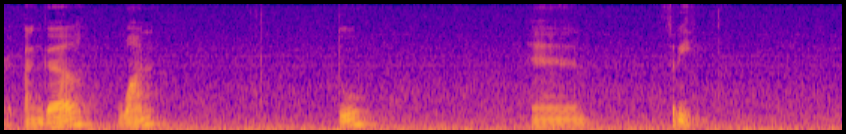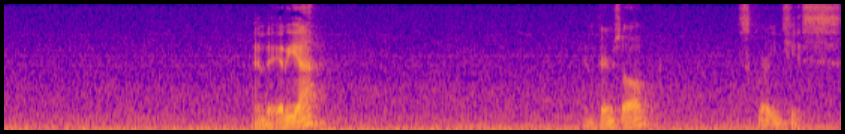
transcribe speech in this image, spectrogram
rectangle 1, 2, and 3. And the area in terms of square inches.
